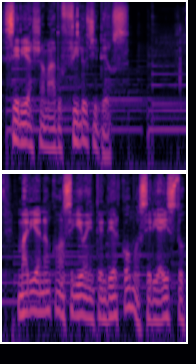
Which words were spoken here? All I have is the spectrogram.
seria chamado Filho de Deus. Maria não conseguiu entender como seria isto,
